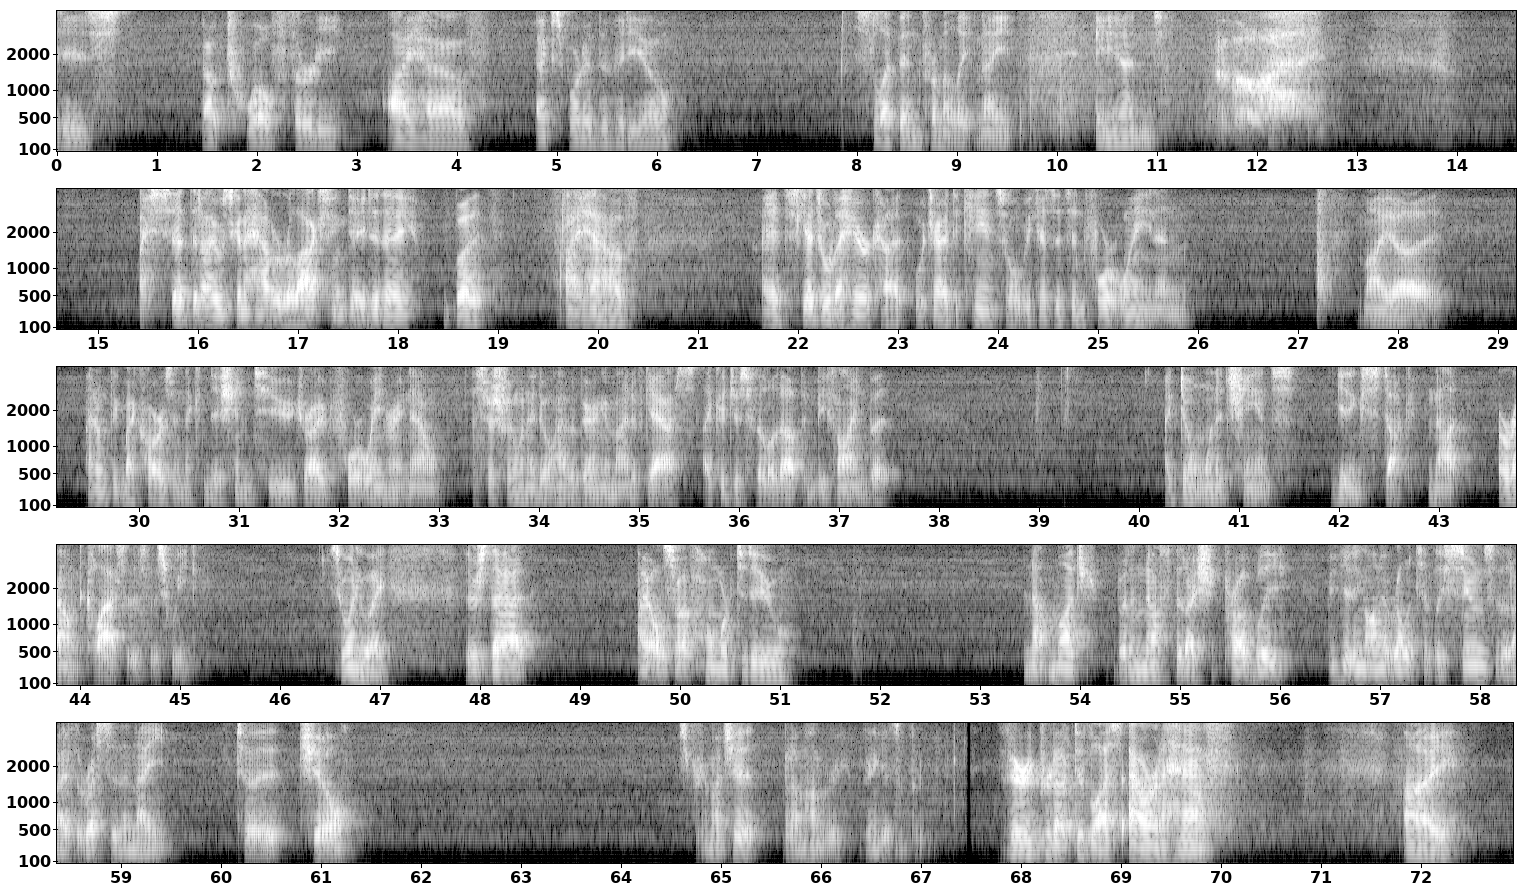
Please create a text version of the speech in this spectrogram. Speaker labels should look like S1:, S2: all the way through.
S1: it is about 12:30. I have exported the video, slept in from a late night, and I said that I was gonna have a relaxing day today, but I have. I had scheduled a haircut, which I had to cancel because it's in Fort Wayne, and my uh, I don't think my car is in the condition to drive to Fort Wayne right now, especially when I don't have a bearing in mind of gas. I could just fill it up and be fine, but I don't want to chance getting stuck not around classes this week. So anyway, there's that. I also have homework to do. Not much, but enough that I should probably be getting on it relatively soon so that I have the rest of the night to chill. That's pretty much it, but I'm hungry. I'm gonna get some food. Very productive last hour and a half. I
